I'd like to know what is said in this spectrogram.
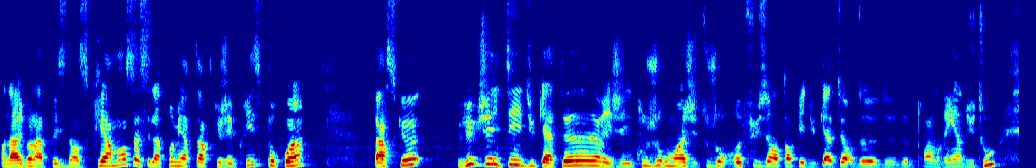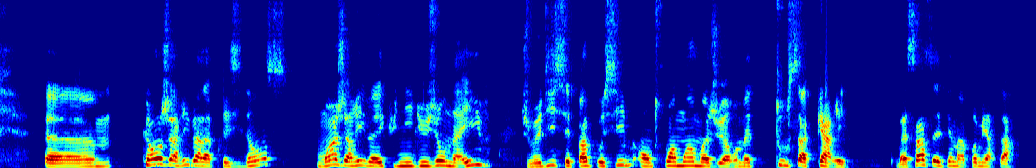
En arrivant à la présidence Clairement, ça c'est la première tarte que j'ai prise. Pourquoi? Parce que vu que j'ai été éducateur et j'ai toujours, moi, j'ai toujours refusé en tant qu'éducateur de, prendre rien du tout. Euh, quand j'arrive à la présidence, moi, j'arrive avec une illusion naïve. Je me dis, c'est pas possible. En trois mois, moi, je vais remettre tout ça carré. Ben, ça, ça a été ma première tarte.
